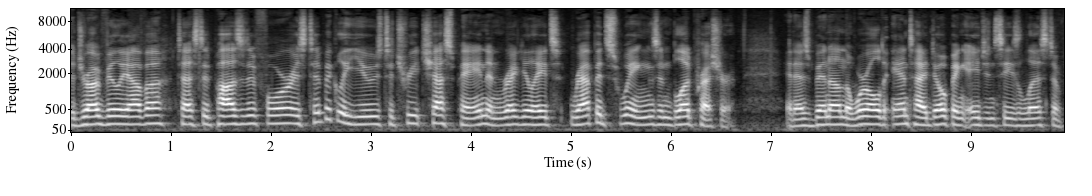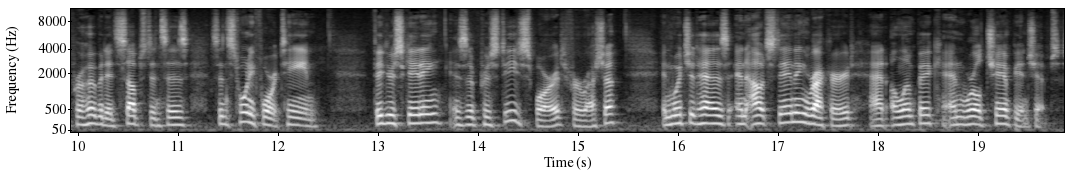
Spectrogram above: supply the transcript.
The drug Valieva tested positive for is typically used to treat chest pain and regulates rapid swings in blood pressure. It has been on the World Anti Doping Agency's list of prohibited substances since 2014. Figure skating is a prestige sport for Russia, in which it has an outstanding record at Olympic and World Championships.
